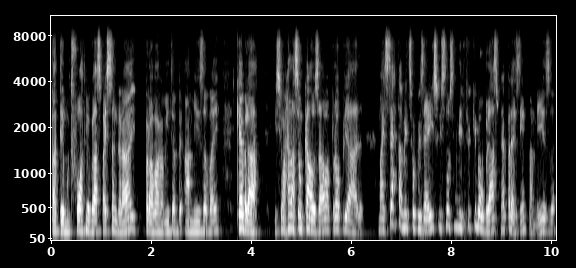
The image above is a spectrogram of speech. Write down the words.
bater muito forte, meu braço vai sangrar e provavelmente a, mesa vai quebrar. Isso é uma relação causal apropriada. Mas certamente, se eu fizer isso, isso não significa que meu braço representa a mesa,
